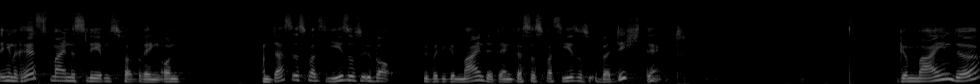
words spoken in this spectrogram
den Rest meines Lebens verbringen. Und, und das ist, was Jesus über, über die Gemeinde denkt. Das ist, was Jesus über dich denkt. Gemeinde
